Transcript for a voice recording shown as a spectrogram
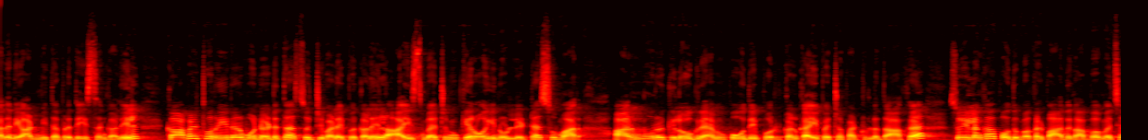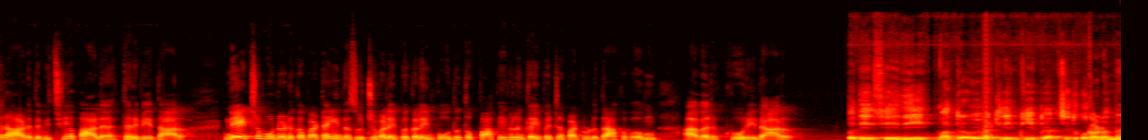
அதனை அண்மித்த பிரதேசங்களில் காவல்துறையினர் முன்னெடுத்த சுற்றி வளைப்புகளில் ஐஸ் மற்றும் கெரோயின் உள்ளிட்ட சுமார் அறுநூறு கிலோகிராம் போதைப் பொருட்கள் கைப்பற்றப்பட்டுள்ளதாக ஸ்ரீலங்கா பொதுமக்கள் பாதுகாப்பு அமைச்சர் ஆனந்த விஜயபால தெரிவித்தார். நேற்று முன்னெடுக்கப்பட்ட இந்த சுற்று வளைப்புகளின் போது துப்பாக்கிகளும் கைப்பற்றப்பட்டுள்ளதாகவும் அவர் கூறினார். கடந்த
